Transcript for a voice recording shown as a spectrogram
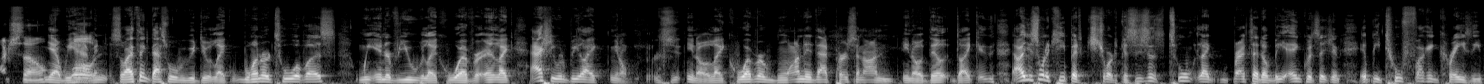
much so. Yeah, we Well- haven't. So I think that's what we would do. Like one or two of us, we interview like whoever, and like actually would be like you know, you know, like whoever wanted that person on. You know, they'll like. I just want to keep it short because it's just too. Like Brett said, it'll be Inquisition. It'd be too fucking crazy.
